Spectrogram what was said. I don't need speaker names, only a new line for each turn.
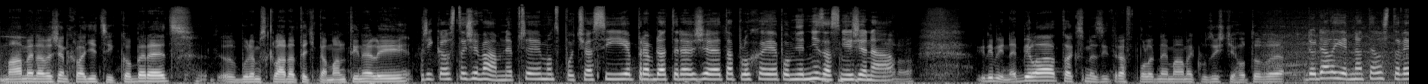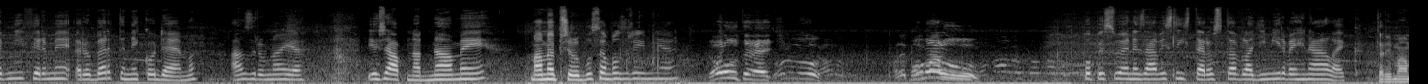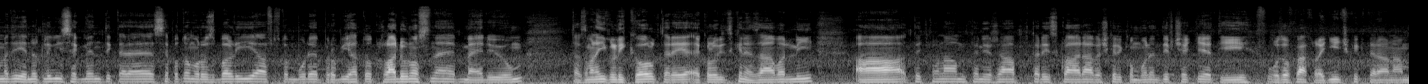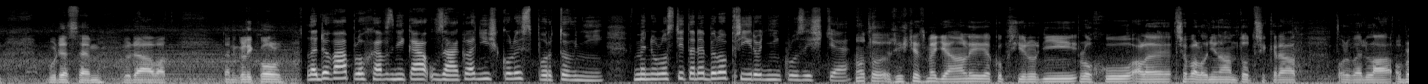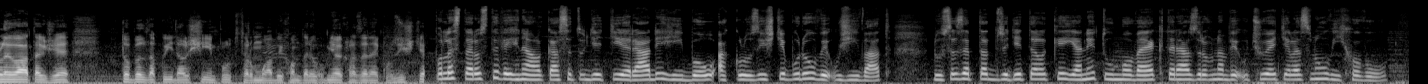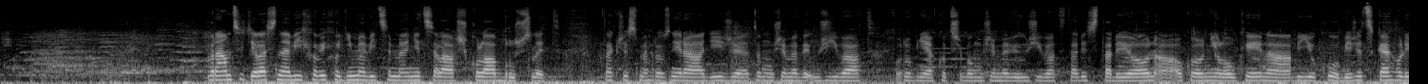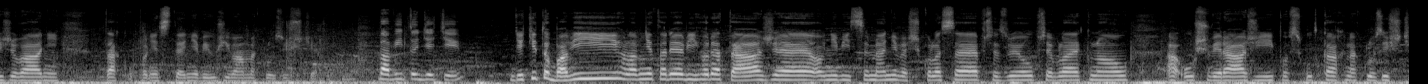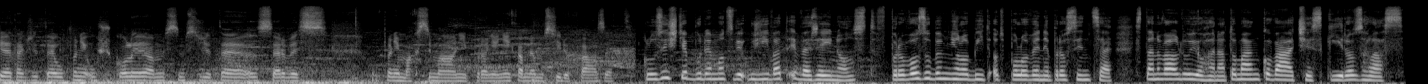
Máme navržen chladicí koberec, budeme skládat teďka mantinely.
Říkal jste, že vám nepřeje moc počasí. Je pravda teda, že ta plocha je poměrně zasněžená.
Ano. Kdyby nebyla, tak jsme zítra v poledne máme kluziště hotové.
Dodal jednatel stavební firmy Robert Nikodem a zrovna je jeřáb nad námi. Máme přilbu samozřejmě.
Dolů teď! Dolů! Ale pomalu!
Popisuje nezávislý starosta Vladimír Vehnálek.
Tady máme ty jednotlivé segmenty, které se potom rozbalí a v tom bude probíhat to chladonosné médium, takzvaný glykol, který je ekologicky nezávadný a teďka nám ten jeřáb tady skládá veškeré komponenty, včetně té v úvozovkách ledničky, která nám bude sem dodávat ten glykol.
Ledová plocha vzniká u základní školy sportovní. V minulosti tady bylo přírodní kluziště.
No to hřiště jsme dělali jako přírodní plochu, ale třeba loni nám to třikrát odvedla obleva, takže to byl takový další impuls k tomu, abychom tady uměli chlazené kluziště.
Podle starosty Vyhnálka se tu děti rády hýbou a kluziště budou využívat. Jdu se zeptat ředitelky Jany Tůmové, která zrovna vyučuje tělesnou výchovu.
V rámci tělesné výchovy chodíme víceméně celá škola bruslit, takže jsme hrozně rádi, že to můžeme využívat, podobně jako třeba můžeme využívat tady stadion a okolní louky na výuku běžeckého lyžování, tak úplně stejně využíváme kluziště.
Baví to děti?
Děti to baví, hlavně tady je výhoda ta, že oni víceméně ve škole se přezují, převléknou a už vyráží po skutkách na kluziště, takže to je úplně u školy a myslím si, že to je servis úplně maximální pro ně, nikam nemusí docházet.
Kluziště bude moc využívat i veřejnost. V provozu by mělo být od poloviny prosince. Stanovaldu Johana Tománková, Český rozhlas.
